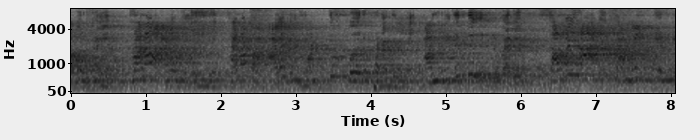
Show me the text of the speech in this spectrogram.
அவர்கள் கன அளவிலேயே கனவ அளவில் மட்டும் வேறுபடவில்லை. அங்கிருந்து இன்று வரை தமிழ்நாடு தமிழ் என்ற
